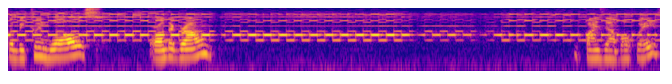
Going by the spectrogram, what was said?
So between walls or underground, finds it on both ways.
